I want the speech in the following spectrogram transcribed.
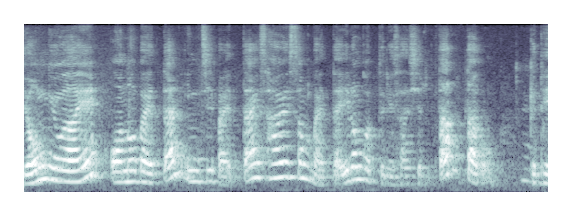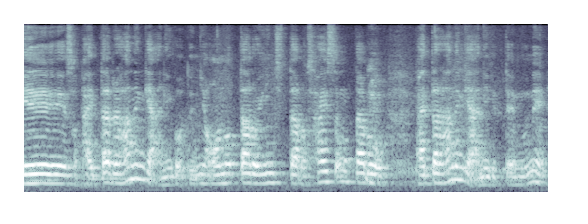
영유아의 언어 발달, 인지 발달, 사회성 발달 이런 것들이 사실 따로따로 이렇게 돼서 발달을 하는 게 아니거든요. 언어 따로, 인지 따로, 사회성 따로 발달하는 게 아니기 때문에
